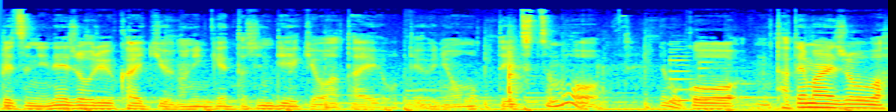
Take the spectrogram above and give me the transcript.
別にね上流階級の人間たちに利益を与えようというふうに思っていつつもでもこう建前上は、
